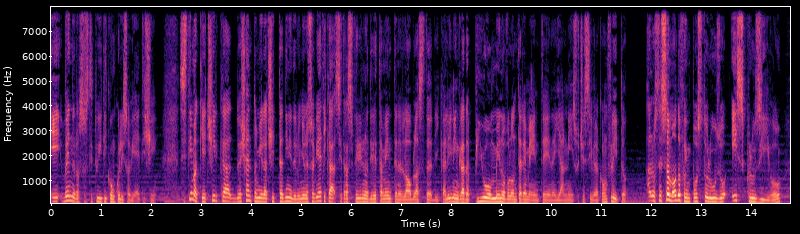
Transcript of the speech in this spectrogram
e vennero sostituiti con quelli sovietici. Si stima che circa 200.000 cittadini dell'Unione Sovietica si trasferirono direttamente nell'oblast di Kaliningrad più o meno volontariamente negli anni successivi al conflitto. Allo stesso modo fu imposto l'uso esclusivo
